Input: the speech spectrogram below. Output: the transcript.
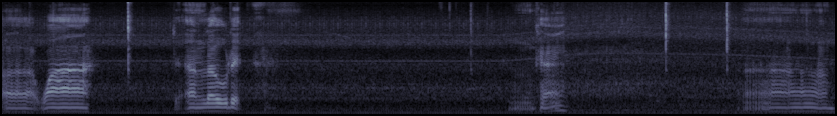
Uh, Y to unload it. Okay. Um,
